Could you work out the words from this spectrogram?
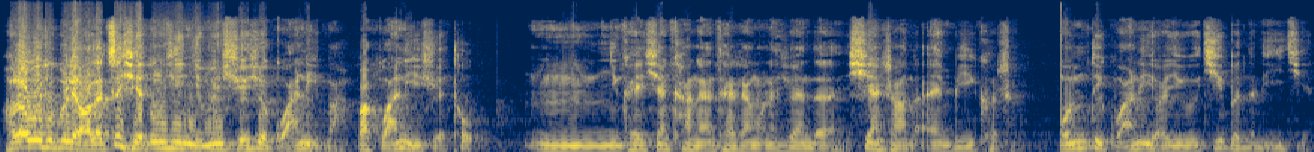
好了，我就不聊了。这些东西你们学学管理吧，把管理学透。嗯，你可以先看看泰山管理学院的线上的 MBA 课程。我们对管理要有基本的理解。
